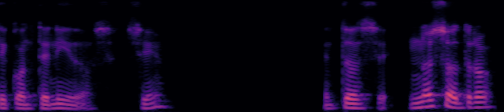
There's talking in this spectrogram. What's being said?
de contenidos, ¿sí? Entonces, nosotros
